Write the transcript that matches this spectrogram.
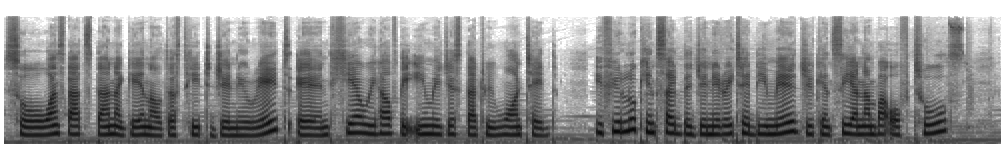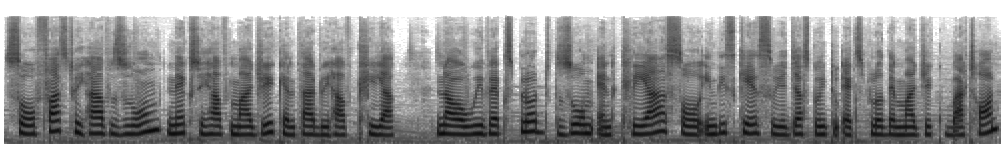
So once that's done again, I'll just hit generate and here we have the images that we wanted. If you look inside the generated image, you can see a number of tools. So first we have zoom, next we have magic and third we have clear. Now we've explored zoom and clear. So in this case, we're just going to explore the magic button.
